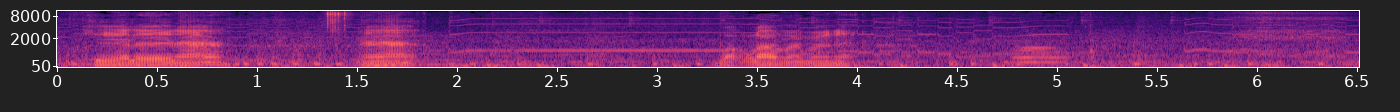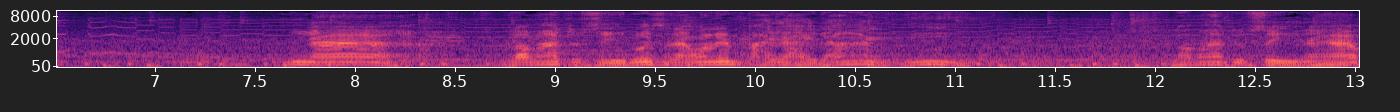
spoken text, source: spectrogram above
โอเคเลยนะนะฮะบอกเล่าไปไหมเนี่ยนี่ไงรอบ5.4 ด้วยแสดงว่าเล่นปลาใหญ่ได้นี่รอบ5.4 นะครับ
